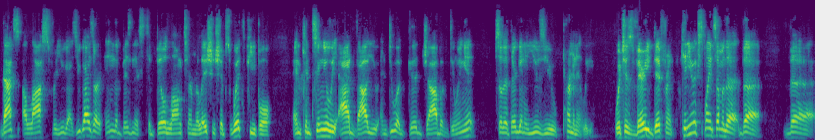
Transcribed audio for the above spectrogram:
that's a loss for you guys. You guys are in the business to build long term relationships with people and continually add value and do a good job of doing it so that they're going to use you permanently, which is very different. Can you explain some of the, the, the,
